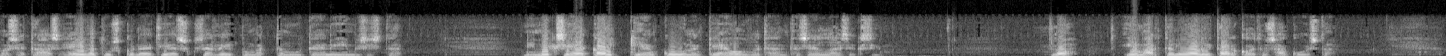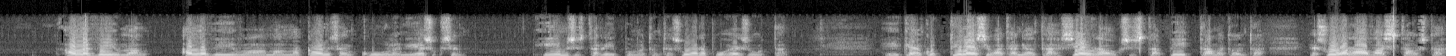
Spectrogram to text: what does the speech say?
Jos he taas eivät uskoneet Jeesuksen riippumattomuuteen ihmisistä, niin miksi he kaikkien kuulen kehuivat häntä sellaiseksi? No, imartelu oli tarkoitushakuista. Alleviivaamalla kansan kuulen Jeesuksen ihmisistä riippumatonta suorapuheisuutta, ikään kuin tilasivat häneltä seurauksista piittaamatonta ja suoraa vastausta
